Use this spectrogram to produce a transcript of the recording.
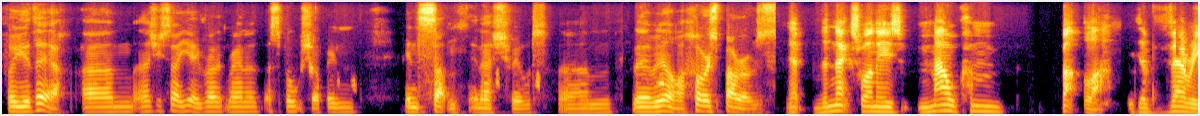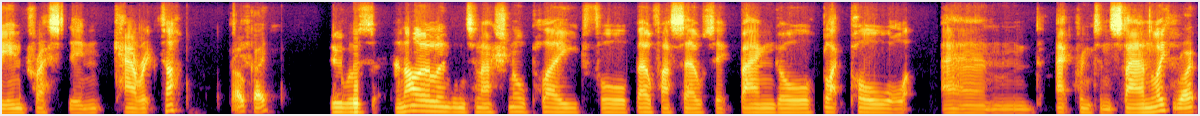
for you there. Um, as you say, yeah, ran, ran a, a sports shop in in Sutton in Ashfield. Um, there we are. Horace Burrows. Yep. The next one is Malcolm Butler He's a very interesting character. Okay. Who was an Ireland international, played for Belfast Celtic, Bangor, Blackpool, and Accrington Stanley. Right.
